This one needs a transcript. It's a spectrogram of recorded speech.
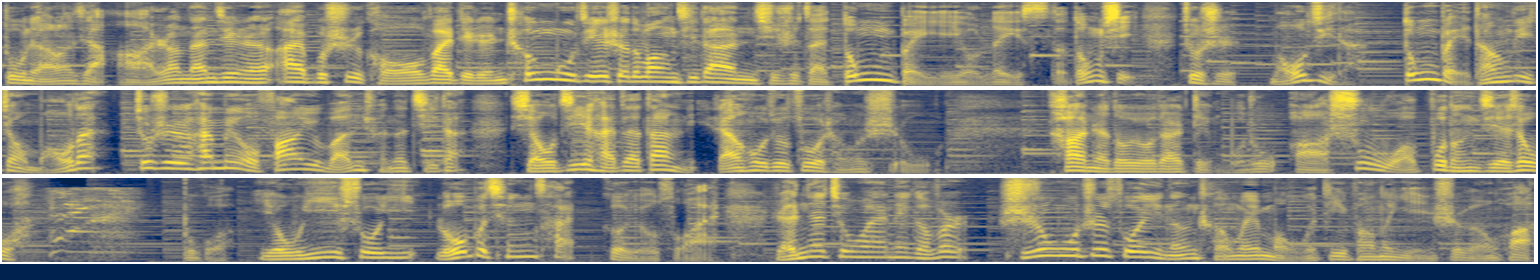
度娘娘讲啊，让南京人爱不释口，外地人瞠目结舌的旺鸡蛋，其实在东北也有类似的东西，就是毛鸡蛋。东北当地叫毛蛋，就是还没有发育完全的鸡蛋，小鸡还在蛋里，然后就做成了食物，看着都有点顶不住啊，恕我不能接受啊。不过有一说一，萝卜青菜各有所爱，人家就爱那个味儿。食物之所以能成为某个地方的饮食文化，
